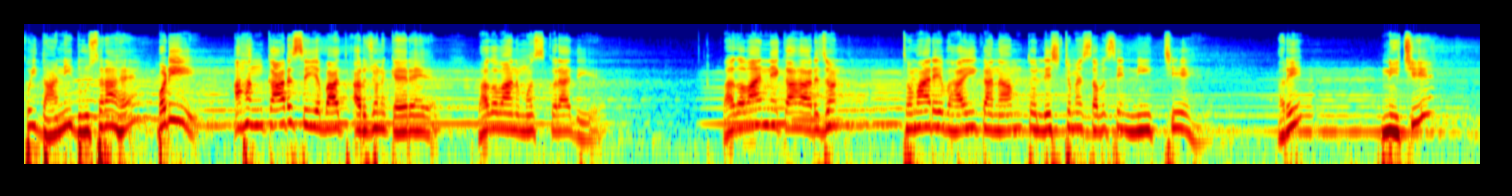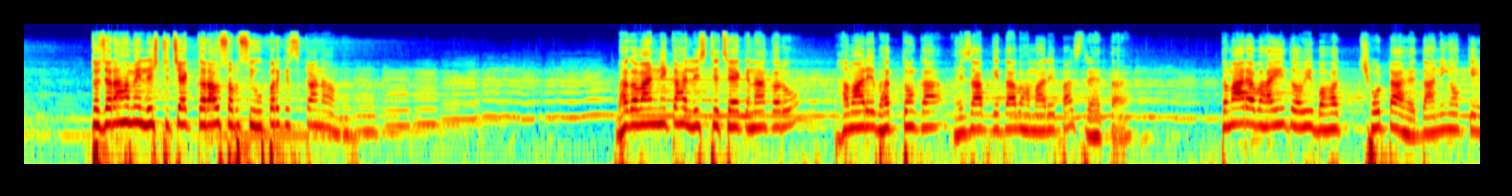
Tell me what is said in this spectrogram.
कोई दानी दूसरा है? बड़ी अहंकार से ये बात अर्जुन कह रहे हैं। भगवान मुस्कुरा दिए। भगवान ने कहा, अर्जुन, तुम्हारे भाई का नाम तो लिस्ट में सबसे नीचे है। अरे, नीचे? तो जरा हमें लिस्ट चेक कराओ सबसे ऊपर किसका नाम है? भगवान ने कहा, लिस्ट चेक ना करो, हमारे भक्तों का हिसाब किताब हमारे पास रहता है। तुम्हारा भाई तो अभी बहुत छोटा है, दानियों के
